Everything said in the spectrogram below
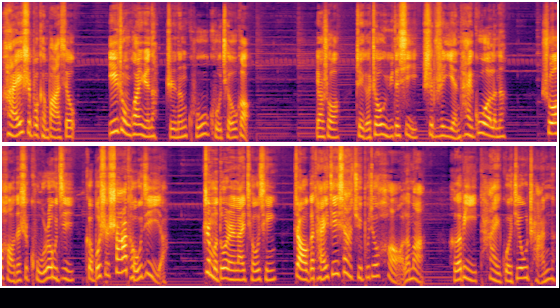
还是不肯罢休。一众官员呢只能苦苦求告。要说这个周瑜的戏是不是演太过了呢？说好的是苦肉计，可不是杀头计呀。这么多人来求情，找个台阶下去不就好了吗？何必太过纠缠呢？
